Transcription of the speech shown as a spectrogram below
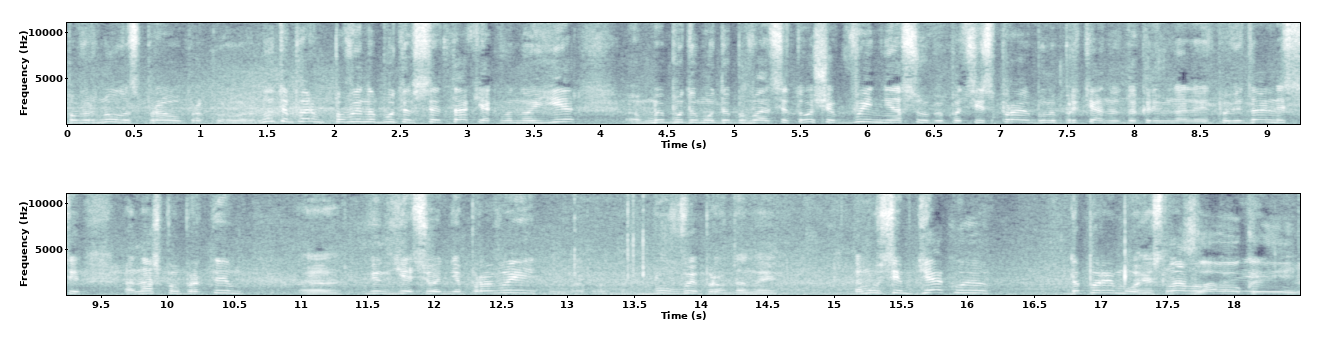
повернули справу прокурору. Ну тепер повинно бути все так, як воно є. Ми будемо добиватися того, щоб винні особи по цій справі були притягнуті до кримінальної відповідальності. А наш побратим е, він є сьогодні правий, був виправданий. Тому всім дякую. До перемоги. Слава, Слава Україні!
